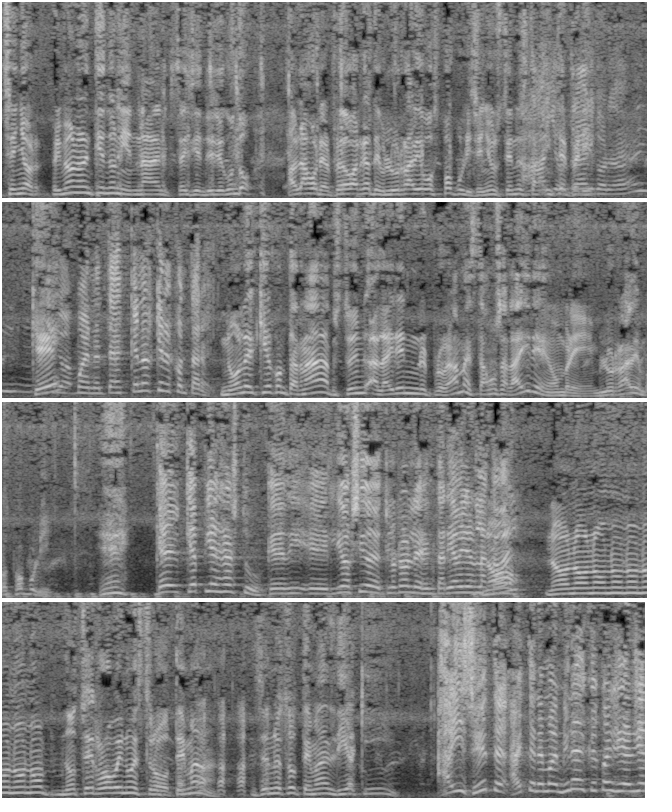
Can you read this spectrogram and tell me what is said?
Señor, primero no entiendo ni nada de lo que está diciendo. Y segundo, habla Jorge Alfredo Vargas de Blue Radio Voz Populi. Señor, usted no está ah, interferiendo. ¿Qué? Bueno, entonces, ¿qué nos quieres contar hoy? No le quiero contar nada. Pues estoy al aire en el programa. Estamos al aire, hombre. En Blue Radio, en Voz Populi. Eh. ¿Qué, ¿Qué, piensas tú? ¿Que el dióxido de cloro le sentaría bien en la no, cabal? No, no, no, no, no, no, no, no. No se robe nuestro tema. Ese es nuestro tema del día aquí. Ahí sí, te- ahí tenemos. Mira qué coincidencia.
